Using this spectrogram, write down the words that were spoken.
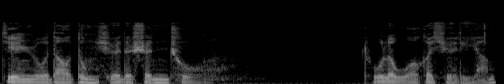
进入到洞穴的深处，除了我和雪莉杨。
